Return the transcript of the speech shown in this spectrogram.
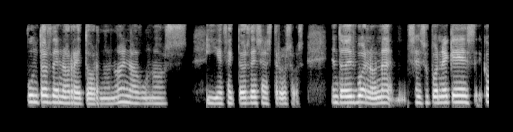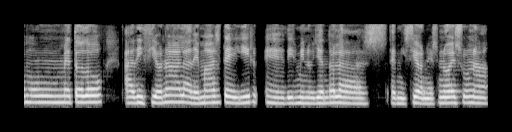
puntos de no retorno, ¿no? En algunos y efectos desastrosos. Entonces, bueno, se supone que es como un método adicional, además de ir eh, disminuyendo las emisiones. No es una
